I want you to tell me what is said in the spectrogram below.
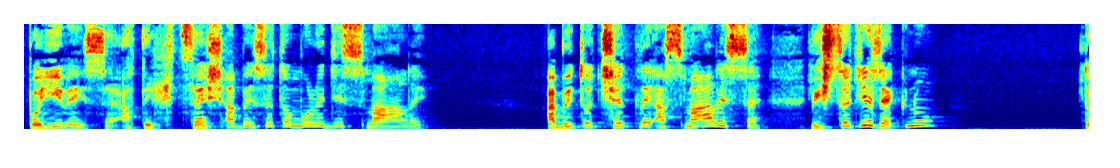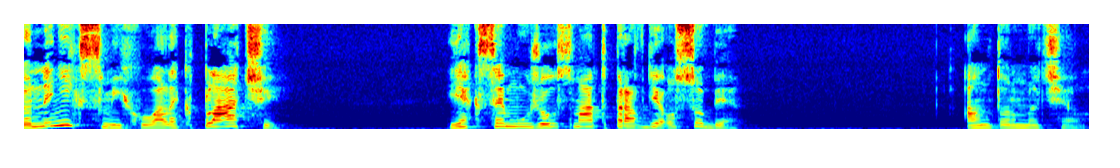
Podívej se, a ty chceš, aby se tomu lidi smáli. Aby to četli a smáli se. Víš, co ti řeknu? To není k smíchu, ale k pláči. Jak se můžou smát pravdě o sobě? Anton mlčel.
